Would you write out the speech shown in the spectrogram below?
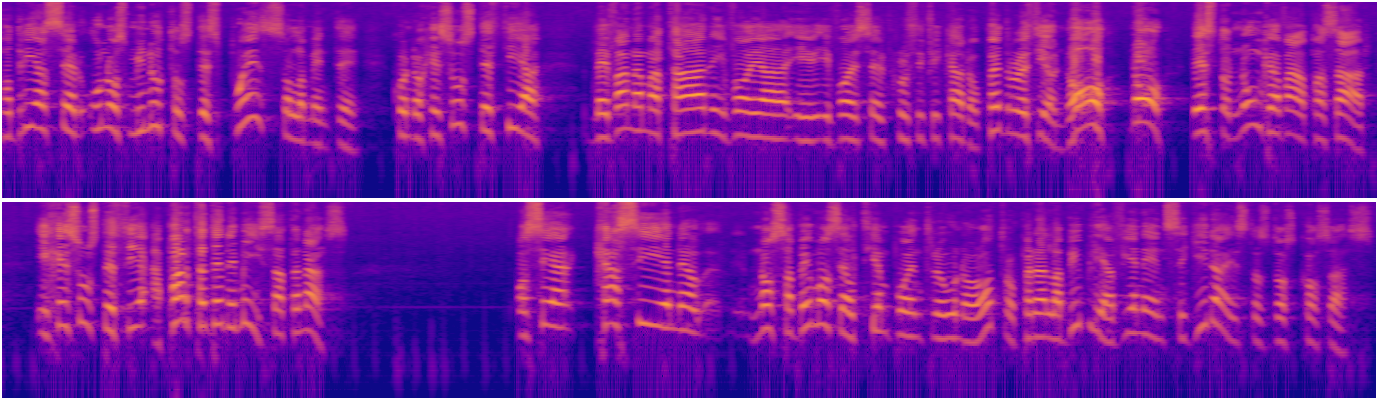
podría ser unos minutos después solamente, cuando Jesús decía, me van a matar y voy a, y, voy a ser crucificado. Pedro decía, no, no, esto nunca va a pasar. Y Jesús decía, apártate de mí, Satanás. O sea, casi en el, no sabemos el tiempo entre uno y otro, pero la Biblia viene enseguida estas dos cosas.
